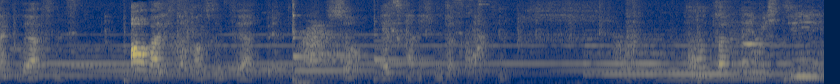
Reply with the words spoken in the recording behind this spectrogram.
wegwerfen. Ah, weil ich noch auf dem Pferd bin. So, jetzt kann ich ihn wegwerfen. Und dann nehme ich die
